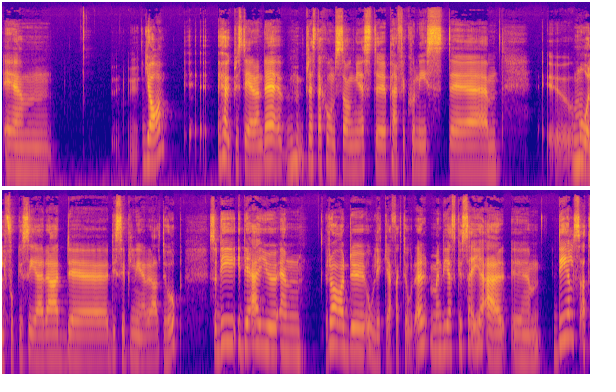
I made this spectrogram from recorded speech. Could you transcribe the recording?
Ehm, ja, högpresterande, prestationsångest, eh, perfektionist, ehm, eh, målfokuserad, eh, disciplinerad alltihop. Så det, det är ju en rad eh, olika faktorer. Men det jag skulle säga är eh, dels att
